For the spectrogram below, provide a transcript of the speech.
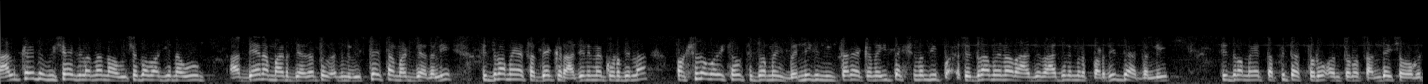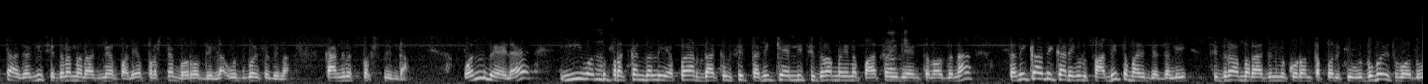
ನಾಲ್ಕೈದು ವಿಷಯಗಳನ್ನ ನಾವು ವಿಷದವಾಗಿ ನಾವು ಅಧ್ಯಯನ ಮಾಡಿದ್ದೆ ಅದನ್ನು ವಿಶ್ಲೇಷಣೆ ಮಾಡಿದ್ದೆ ಅದರಲ್ಲಿ ಸಿದ್ದರಾಮಯ್ಯ ಸದ್ಯಕ್ಕೆ ರಾಜೀನಾಮೆ ಕೊಡೋದಿಲ್ಲ. ಪಕ್ಷದ ವರಿಷ್ಠರು ಸಿದ್ದರಾಮಯ್ಯ ಬೆನ್ನಿಗೆ ನಿಂತಾರೆ. ಯಾಕಂದ್ರೆ ಈ ತಕ್ಷಣದಲ್ಲಿ ಸಿದ್ದರಾಮಯ್ಯ ರಾಜ ರಾಜೀನಾಮೆ ಪಡೆದಿದ್ದೆ ಅದಲ್ಲಿ ಸಿದ್ದರಾಮಯ್ಯ ತಪ್ಪಿತಸ್ಥರು ಅಂತ ಸಂದೇಶ ಹೋಗುತ್ತೆ. ಹಾಗಾಗಿ ಸಿದ್ದರಾಮಯ್ಯ ರಾಜೀನಾಮೆ ಪಡೆಯೋ ಪ್ರಶ್ನೆ ಬರೋದಿಲ್ಲ ಉದ್ಭವಿಸೋದಿಲ್ಲ ಕಾಂಗ್ರೆಸ್ ಪಕ್ಷದಿಂದ. ಒಂದ್ ವೇಳೆ ಈ ಒಂದು ಪ್ರಕರಣದಲ್ಲಿ ಎಫ್ಐಆರ್ ದಾಖಲಿಸಿ ತನಿಖೆಯಲ್ಲಿ ಸಿದ್ದರಾಮಯ್ಯನ ಪಾತ್ರ ಇದೆ ಅಂತ ಅನ್ನೋದನ್ನ ತನಿಖಾಧಿಕಾರಿಗಳು ಸಾಬೀತು ಮಾಡಿದ್ದಲ್ಲಿ ಸಿದ್ದರಾಮಯ್ಯ ರಾಜೀನಾಮೆ ಕೊಡುವಂತ ಪರಿಸ್ಥಿತಿ ಉದ್ಭವಿಸಬಹುದು.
